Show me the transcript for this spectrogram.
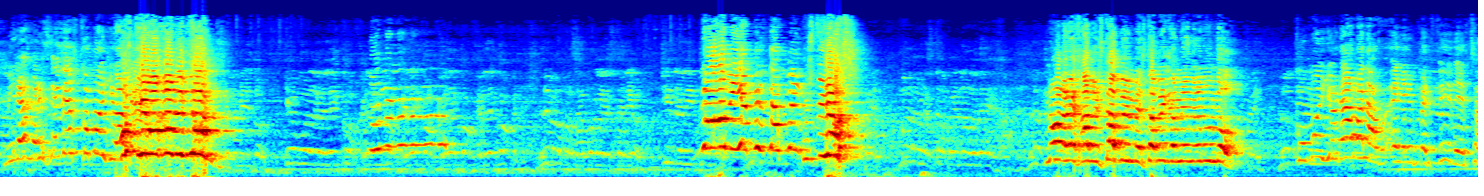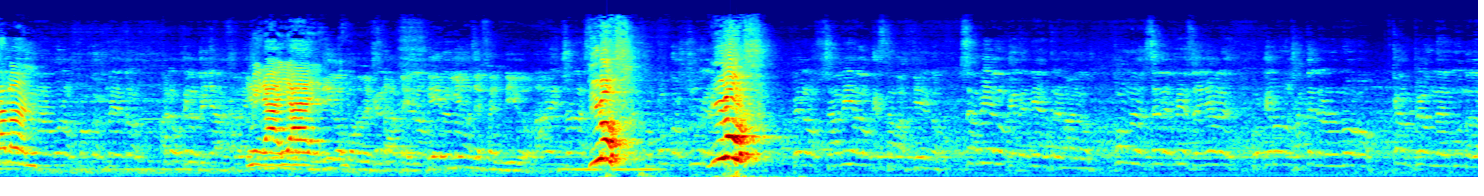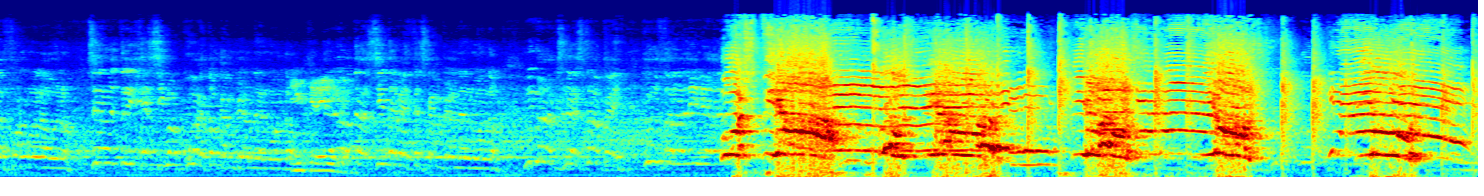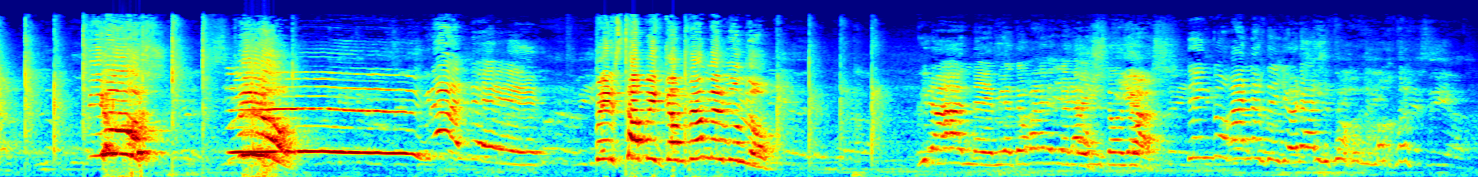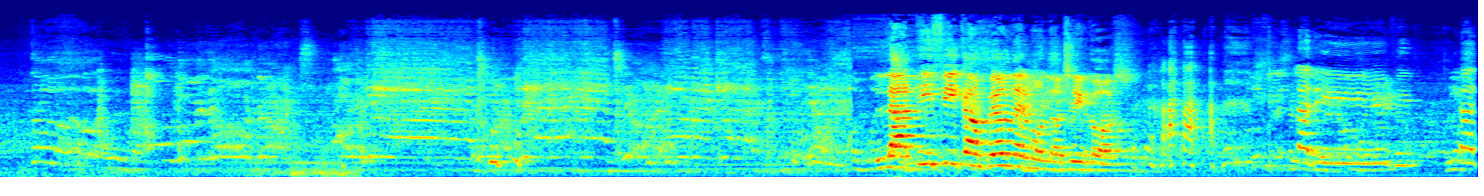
Mira, Mercedes como yo. ¡Hostia, Hamilton! Hamilton, que vuelve, le coge, le coge, le coge, le coge, le coge. Le va a pasar por el exterior. Tiene el ¡No, bien, Verstappen! ¡Hostias! Max Verstappen no lo deja. La ¡No deja Verstappen! ¡Verstappen campeón del mundo! ¿Cómo lloraba la- el Mercedes, chaval? Mira, ya. Defendido por Verstappen, qué bien defendido. Ha hecho la ¡Dios! ¡Dios! Pero sabía lo que estaba haciendo. Sabía lo que tenía entre manos. Pónganse de pie, señores, porque vamos a tener un nuevo campeón del mundo de la Fórmula 1. Será el 34 campeón del mundo. Increíble. ¡Verstappen campeón del mundo! ¡Grande! Mira, tengo ganas de llorar y todo. ¡Hostias! Tengo ganas de llorar y todo. Latifi campeón del mundo, chicos. La Tifi, la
